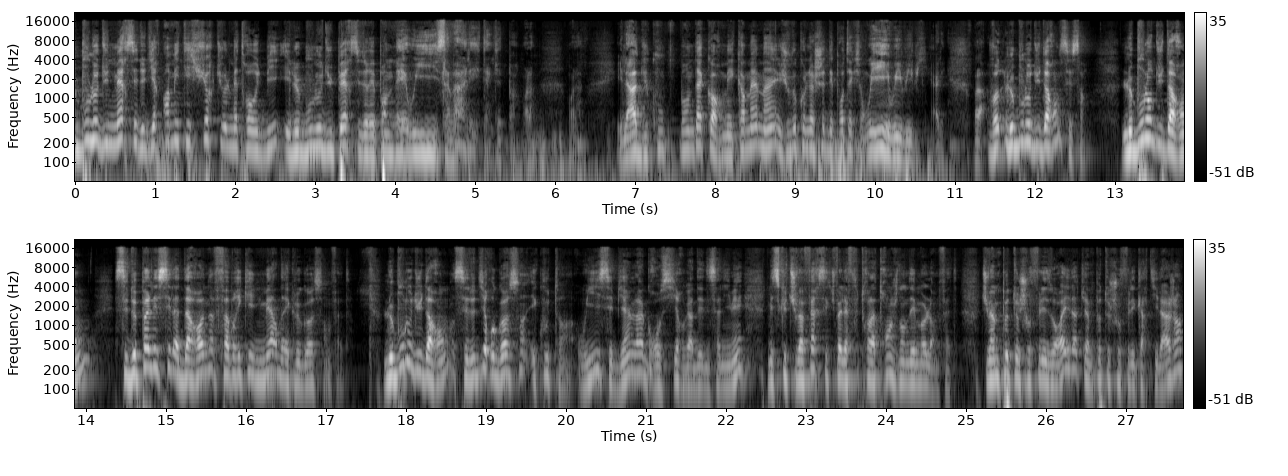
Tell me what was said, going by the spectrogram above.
boulot d'une mère, c'est de dire « Oh mais t'es sûr que tu veux le mettre au rugby ?» Et le boulot du père, c'est de répondre « Mais oui, ça va aller, t'inquiète pas. » Voilà, voilà. Et là, du coup, bon d'accord, mais quand même, hein, je veux qu'on lui achète des protections. Oui, oui, oui, oui, allez. Voilà. Le boulot du daron, c'est ça. Le boulot du daron, c'est de pas laisser la daronne fabriquer une merde avec le gosse, en fait. Le boulot du daron, c'est de dire au gosse, écoute, hein, oui, c'est bien là, grossir, regarder des animés, mais ce que tu vas faire, c'est que tu vas aller foutre la tranche dans des molles, en fait. Tu vas un peu te chauffer les oreilles, là, tu vas un peu te chauffer les cartilages, hein,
